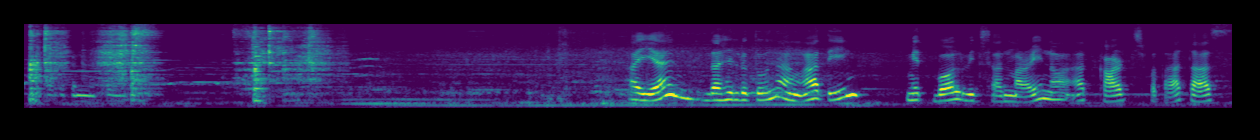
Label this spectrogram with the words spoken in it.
Sabitan mo siya. Ayan, dahil luto na ang ating meatball with San Marino at carrots patatas.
